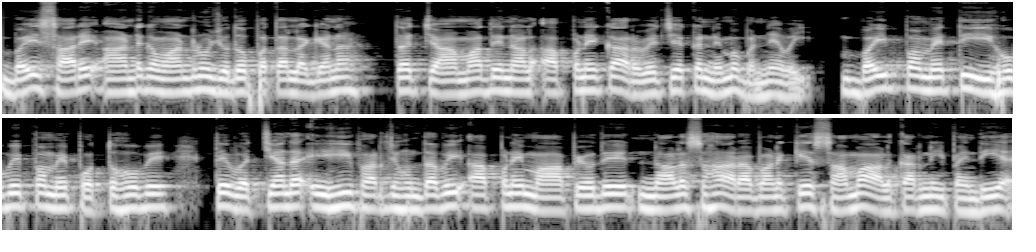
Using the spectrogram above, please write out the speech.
ਬਈ, ਸਾਰੇ ਆਂਢ ਗੁਆਂਢ ਨੂੰ ਜਦੋਂ ਪਤਾ ਲੱਗਿਆ ਨਾ, ਤਾਂ ਚਾਵਾਂ ਦੇ ਨਾਲ ਆਪਣੇ ਘਰ ਵਿੱਚ ਇੱਕ ਨਿੰਮ ਬੰਨਿਆ ਬਈ। ਬਈ ਭਾਵੇਂ ਧੀ ਹੋਵੇ, ਭਾਵੇਂ ਪੁੱਤ ਹੋਵੇ ਅਤੇ ਬੱਚਿਆਂ ਦਾ ਇਹੀ ਫਰਜ਼ ਹੁੰਦਾ ਬਈ ਆਪਣੇ ਮਾਂ ਪਿਓ ਦੇ ਨਾਲ ਸਹਾਰਾ ਬਣ ਕੇ ਸੰਭਾਲ ਕਰਨੀ ਪੈਂਦੀ ਹੈ।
